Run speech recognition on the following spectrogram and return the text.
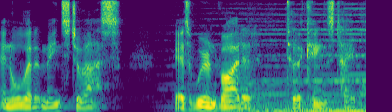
and all that it means to us as we're invited to the King's table.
